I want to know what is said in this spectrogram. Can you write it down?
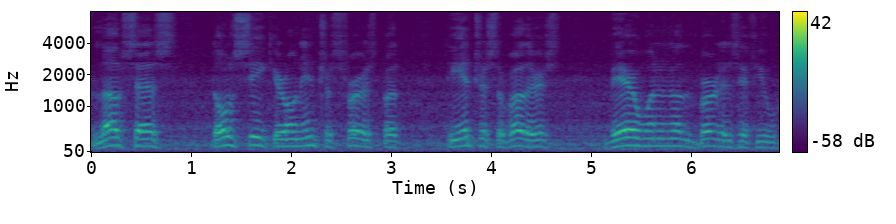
Love says, don't seek your own interests first, but the interests of others. Bear one another's burdens if you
